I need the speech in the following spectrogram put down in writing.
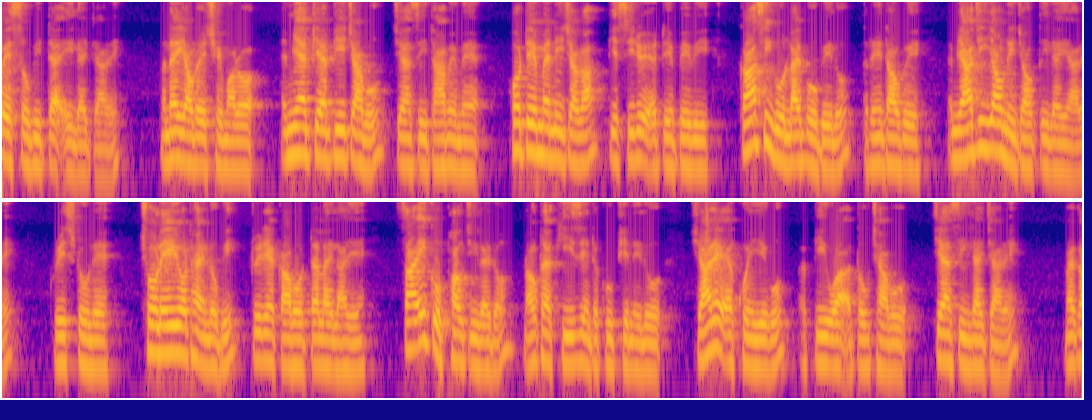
ပဲစုပ်ပြီးတက်အိတ်လိုက်ကြတယ်။မနေ့ရောက်တဲ့အချိန်မှာတော့အမြန်ပြန်ပြေးကြဖို့ကြံစီထားပေမဲ့ဟိုတယ်မန်နေဂျာကပစ္စည်းတွေအတင်းပေးပြီးကားစီကိုလိုက်ပို့ပေးလို့သတင်းတောက်တွေအများကြီးရောက်နေကြောင်းသိလိုက်ရတယ်။ Grace တို့လည်းချော်လေးရောထိုင်လို့ပြီးတွေ့တဲ့ကားပေါ်တက်လိုက်လာရင်စာအိတ်ကိုဖောက်ကြည့်လိုက်တော့နောက်ထပ်ခီးစဉ်တစ်ခုဖြစ်နေလို့ရတဲ့အခွင့်အရေးကိုအပြေးအဝအသုံးချဖို့ကြံစီလိုက်ကြတယ်။ မက်က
